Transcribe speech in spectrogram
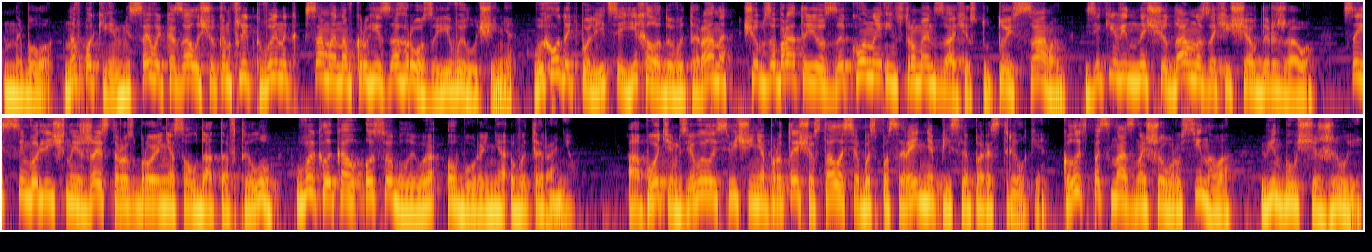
не було. Навпаки, місцеві казали, що конфлікт виник саме навкруги загрози і вилучення. Виходить, поліція їхала до ветерана, щоб забрати його законний інструмент захисту, той самим, з яким він нещодавно захищав державу. Цей символічний жест роззброєння солдата в тилу викликав особливе обурення ветеранів. А потім з'явились свідчення про те, що сталося безпосередньо після перестрілки. Коли спецназ знайшов Русінова, він був ще живий,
